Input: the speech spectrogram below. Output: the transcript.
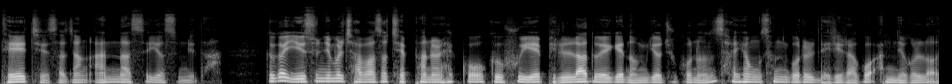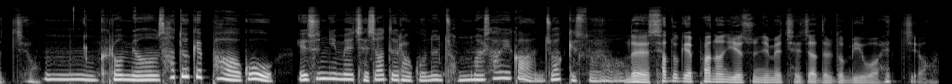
대제사장 안나스였습니다. 그가 예수님을 잡아서 재판을 했고 그 후에 빌라도에게 넘겨주고는 사형 선고를 내리라고 압력을 넣었죠. 음, 그러면 사두개파하고 예수님의 제자들하고는 정말 사이가 안 좋았겠어요. 네, 사두개파는 예수님의 제자들도 미워했지요.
